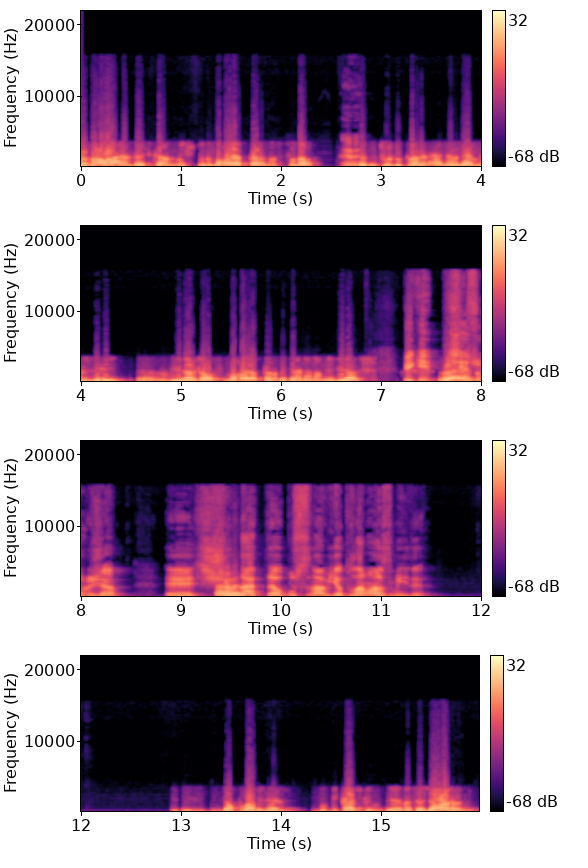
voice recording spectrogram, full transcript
sınava endekslenmiş durumda. Hayatlarımız sınav. Evet. Ve bu çocukların en önemli e, virajı aslında hayatlarındaki en önemli viraj. peki bir Ve- şey soracağım. E, Şırnak'ta bu sınav yapılamaz mıydı? E, yapılabilir. Bu birkaç gün e, mesela yarın,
